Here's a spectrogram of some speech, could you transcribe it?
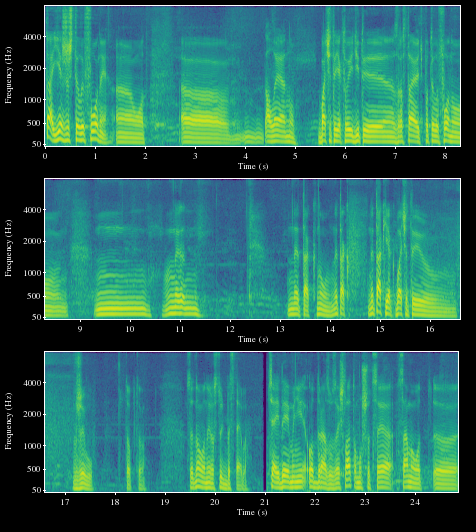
та, є ж телефони. Е, от, але ну, бачити, як твої діти зростають по телефону. Не, не так, ну, не так, не так, як бачити вживу. Тобто, все одно вони ростуть без тебе. Ця ідея мені одразу зайшла, тому що це саме от, е,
